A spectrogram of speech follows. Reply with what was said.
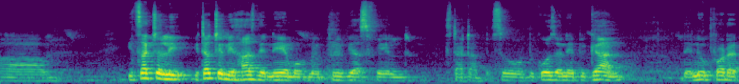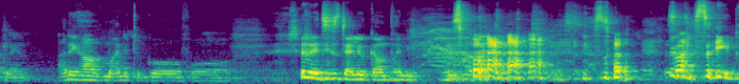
um, it's actually it actually has the name of my previous failed startup. So because when I began the new product line, I didn't have money to go for to register new company. So, so, so I said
